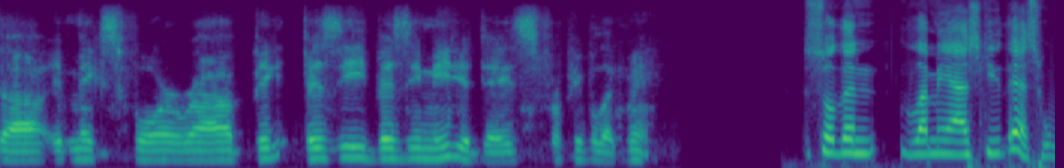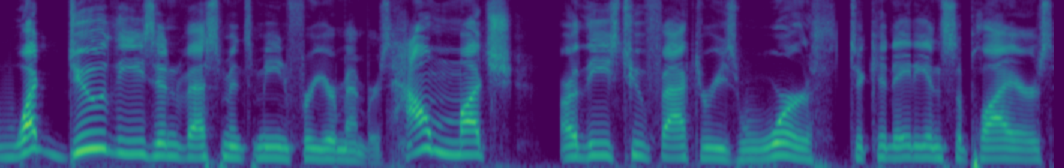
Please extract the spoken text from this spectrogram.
uh, it makes for uh, big, busy, busy media days for people like me. So then, let me ask you this: What do these investments mean for your members? How much are these two factories worth to Canadian suppliers?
